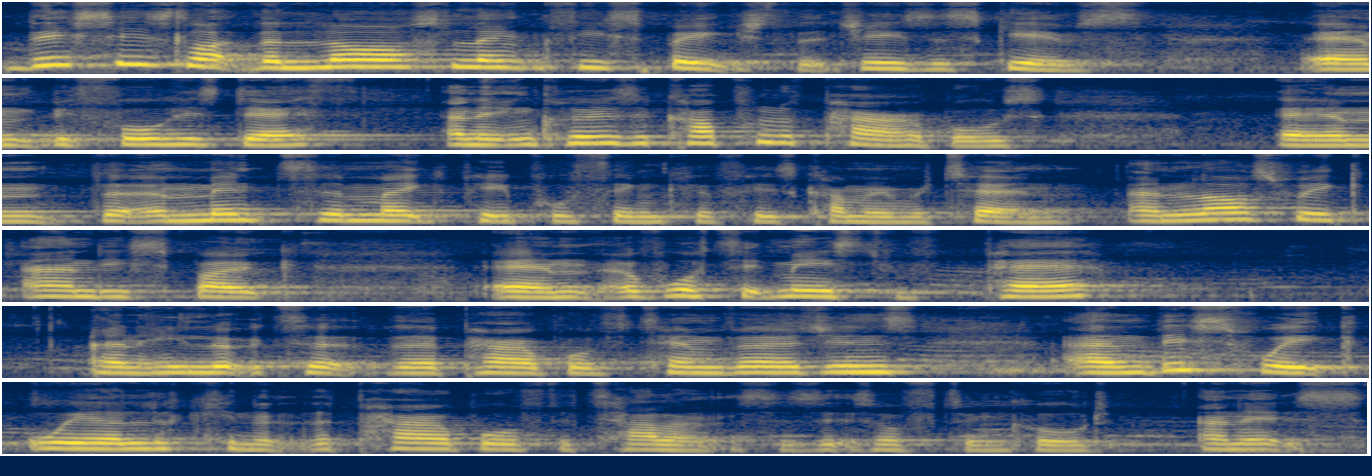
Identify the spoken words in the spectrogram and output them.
this is like the last lengthy speech that Jesus gives um, before his death, and it includes a couple of parables um, that are meant to make people think of his coming return. And last week, Andy spoke um, of what it means to prepare and he looked at the parable of the ten virgins. And this week we are looking at the parable of the talents, as it's often called, and it's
